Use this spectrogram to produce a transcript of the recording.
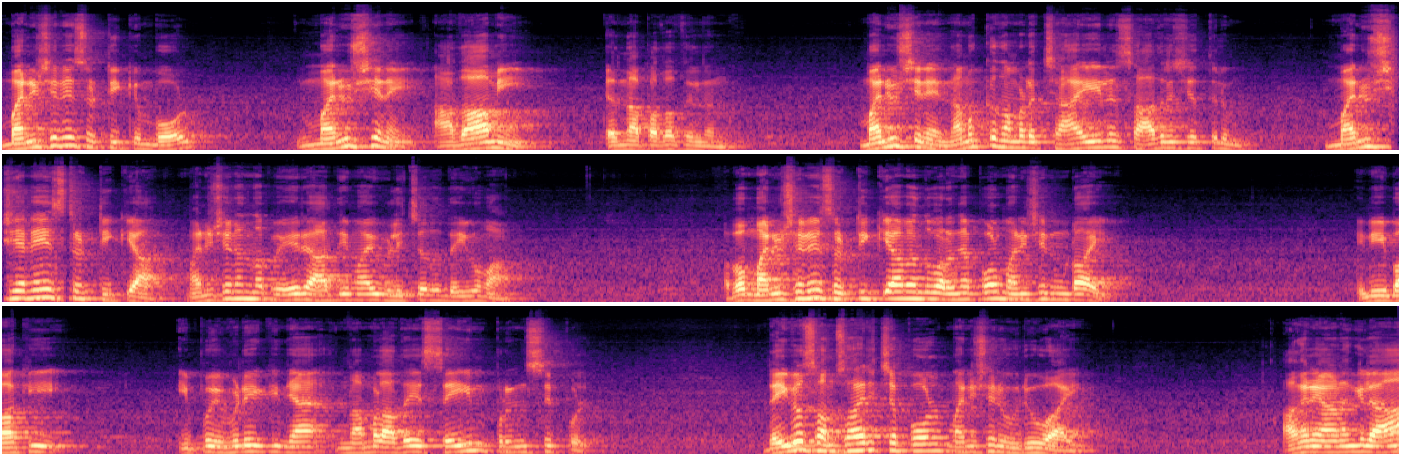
മനുഷ്യനെ സൃഷ്ടിക്കുമ്പോൾ മനുഷ്യനെ അദാമി എന്ന പദത്തിൽ നിന്ന് മനുഷ്യനെ നമുക്ക് നമ്മുടെ ഛായയിലും സാദൃശ്യത്തിലും മനുഷ്യനെ സൃഷ്ടിക്കാം. മനുഷ്യൻ എന്ന പേര് ആദ്യമായി വിളിച്ചത് ദൈവമാണ്. അപ്പോൾ മനുഷ്യനെ സൃഷ്ടിക്കാമെന്ന് പറഞ്ഞപ്പോൾ മനുഷ്യനുണ്ടായി ഇനി ബാക്കി ഇപ്പോൾ ഇവിടേക്ക് ഞാൻ നമ്മൾ അതേ സെയിം പ്രിൻസിപ്പിൾ ദൈവം സംസാരിച്ചപ്പോൾ മനുഷ്യൻ ഉരുവായി. അങ്ങനെയാണെങ്കിൽ ആ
